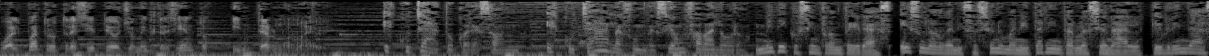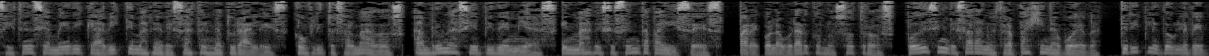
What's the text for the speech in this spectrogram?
o al 4378-1300 interno 9. Escucha a tu corazón. Escucha a la Fundación Favaloro. Médicos Sin Fronteras es una organización humanitaria internacional que brinda asistencia médica a víctimas de desastres naturales, conflictos armados, hambrunas y epidemias en más de 60 países. Para colaborar con nosotros, podés ingresar a nuestra página web www.msf.org.ar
